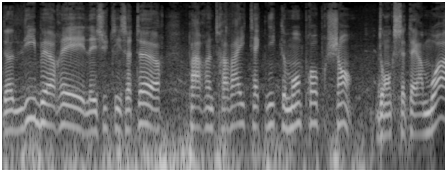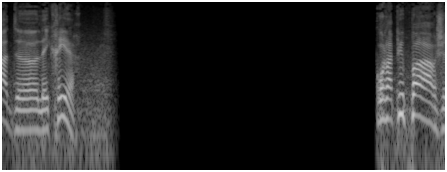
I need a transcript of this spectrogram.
de libérer les utilisateurs par un travail technique de mon propre champ. Donc c'était à moi de l'écrire. Pour la plupart, je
